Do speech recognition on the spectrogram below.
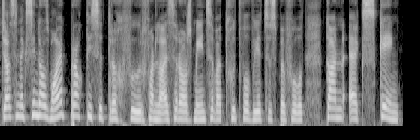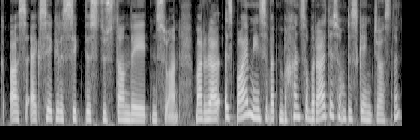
Justin, ek sien daar's baie praktiese terugvoer van luisteraars, mense wat goed wil weet soos byvoorbeeld, kan ek skenk as ek sekere siektes toestande het en so aan. Maar daar nou is baie mense wat in beginsel bereid is om te skenk, Justin.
